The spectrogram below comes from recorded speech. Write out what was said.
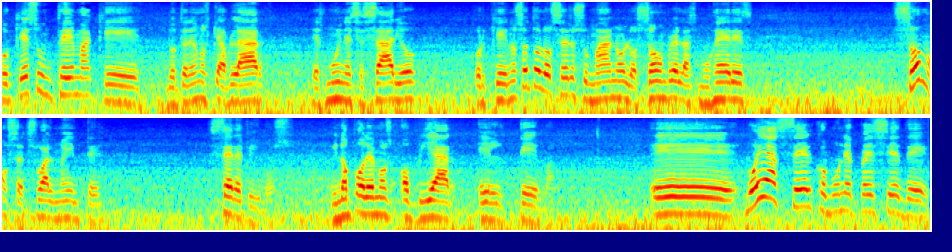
porque es un tema que lo tenemos que hablar, es muy necesario, porque nosotros los seres humanos, los hombres, las mujeres, somos sexualmente seres vivos y no podemos obviar el tema. Eh, voy a hacer como una especie de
